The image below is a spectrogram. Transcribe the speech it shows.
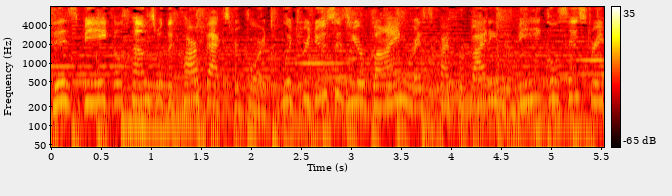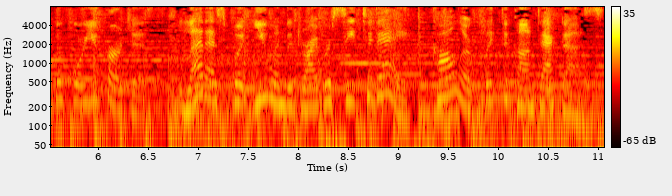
This vehicle comes with a Carfax report, which reduces your buying risk by providing the vehicle's history before you purchase. Let us put you in the driver's seat today. Call or click to contact us.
